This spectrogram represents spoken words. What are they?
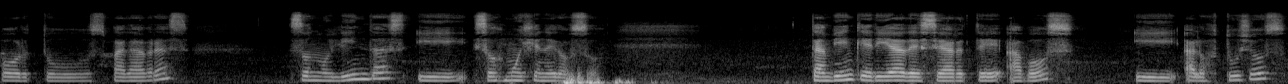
por tus palabras son muy lindas y sos muy generoso. También quería desearte a vos y a los tuyos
